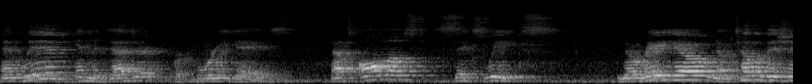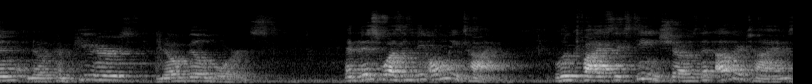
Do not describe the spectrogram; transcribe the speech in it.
and lived in the desert for 40 days. That's almost six weeks. No radio, no television, no computers, no billboards. And this wasn't the only time. Luke 5:16 shows that other times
